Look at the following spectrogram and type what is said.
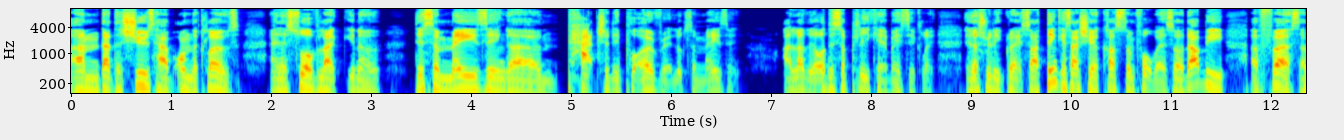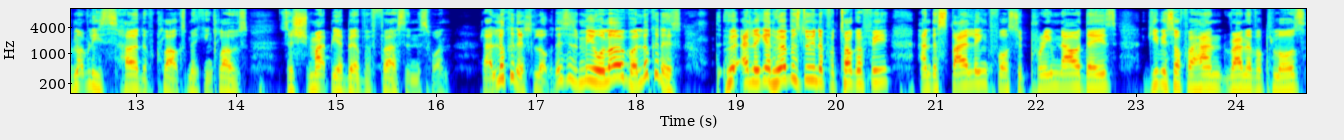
um, that the shoes have on the clothes, and it's sort of like you know this amazing um, patch that they put over it. it looks amazing. I love it. Or this applique basically. It looks really great. So I think it's actually a custom footwear. So that'll be a first. I've not really heard of Clarks making clothes. So this might be a bit of a first in this one. Like, look at this. Look, this is me all over. Look at this. And again, whoever's doing the photography and the styling for Supreme nowadays, give yourself a hand round of applause.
